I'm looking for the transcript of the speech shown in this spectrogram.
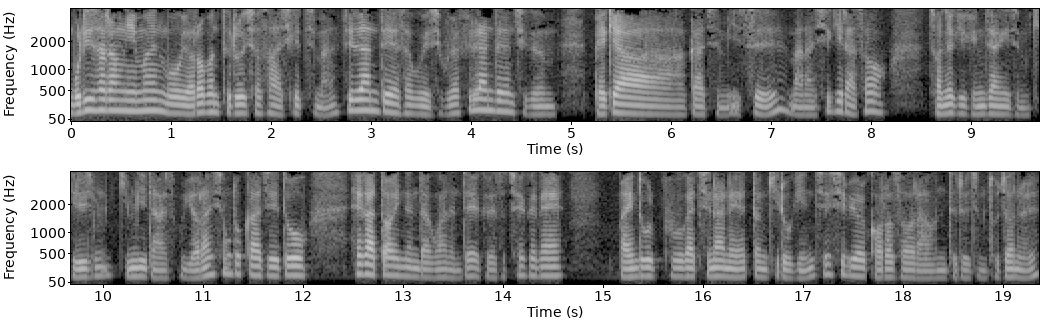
모리사랑님은 뭐 여러 번 들으셔서 아시겠지만 핀란드에 살고 계시고요. 핀란드는 지금 백야가 좀 있을 만한 시기라서 저녁이 굉장히 좀 길, 깁니다. 그래서 뭐 11시 정도까지도 해가 떠 있는다고 하는데 그래서 최근에 마인드 골프가 지난해 했던 기록인 72홀 걸어서 라운드를 좀 도전을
